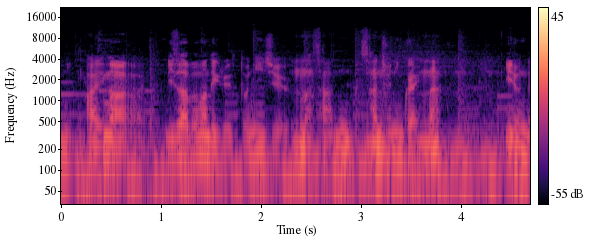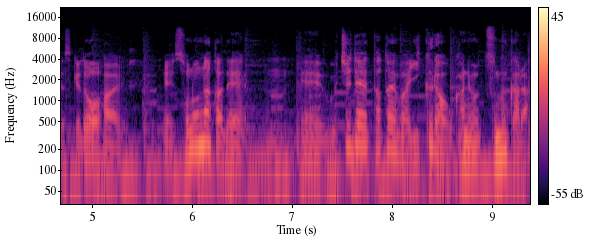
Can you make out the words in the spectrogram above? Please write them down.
人、はいまあ、リザーブまで入れると20、うん。まあ、30人くらいかな、うんうんうんいるんですけど、はい、えその中で、うん。えー、うちで例えばいくらお金を積むから、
